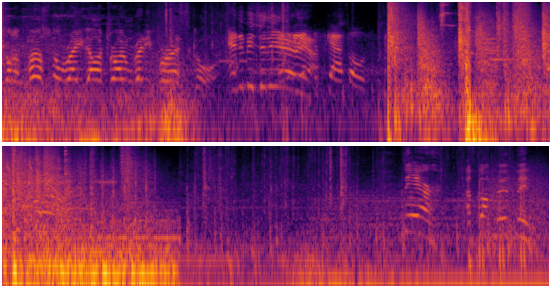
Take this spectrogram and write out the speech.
Got a personal radar drone ready for escort. Enemies in the area! Scaffold. There. I've got movement.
